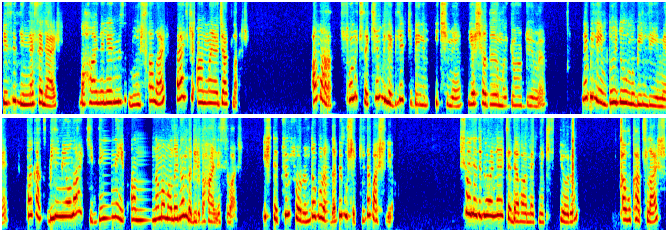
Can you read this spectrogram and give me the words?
bizi dinleseler, bahanelerimizi duysalar belki anlayacaklar. Ama sonuçta kim bilebilir ki benim içimi, yaşadığımı, gördüğümü, ne bileyim duyduğumu, bildiğimi. Fakat bilmiyorlar ki dinleyip anlamamalarının da bir bahanesi var. İşte tüm sorun da burada ve bu şekilde başlıyor. Şöyle de bir örnekle devam etmek istiyorum. Avukatlar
